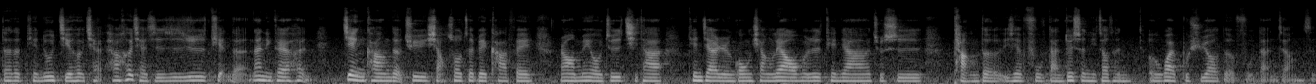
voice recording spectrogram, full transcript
它的甜度结合起来，它喝起来其实就是甜的。那你可以很健康的去享受这杯咖啡，然后没有就是其他添加人工香料或者是添加就是糖的一些负担，对身体造成额外不需要的负担，这样子。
